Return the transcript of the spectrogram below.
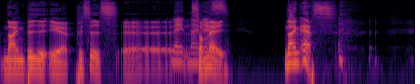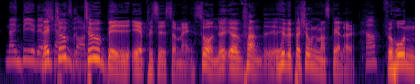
9B är precis eh, Nej, 9S. som mig. 9S! 9B är deras Nej, kärleksbarn. 2B är precis som mig. Så, nu, fan, huvudpersonen man spelar. Ja. För hon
